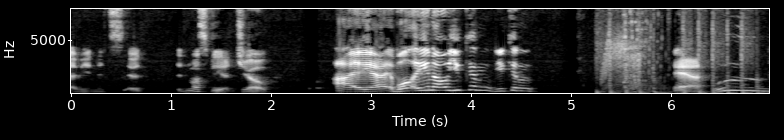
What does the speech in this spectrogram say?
I mean, it's it, it must be a joke. I yeah. Well, you know, you can you can. Yeah. Woo.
